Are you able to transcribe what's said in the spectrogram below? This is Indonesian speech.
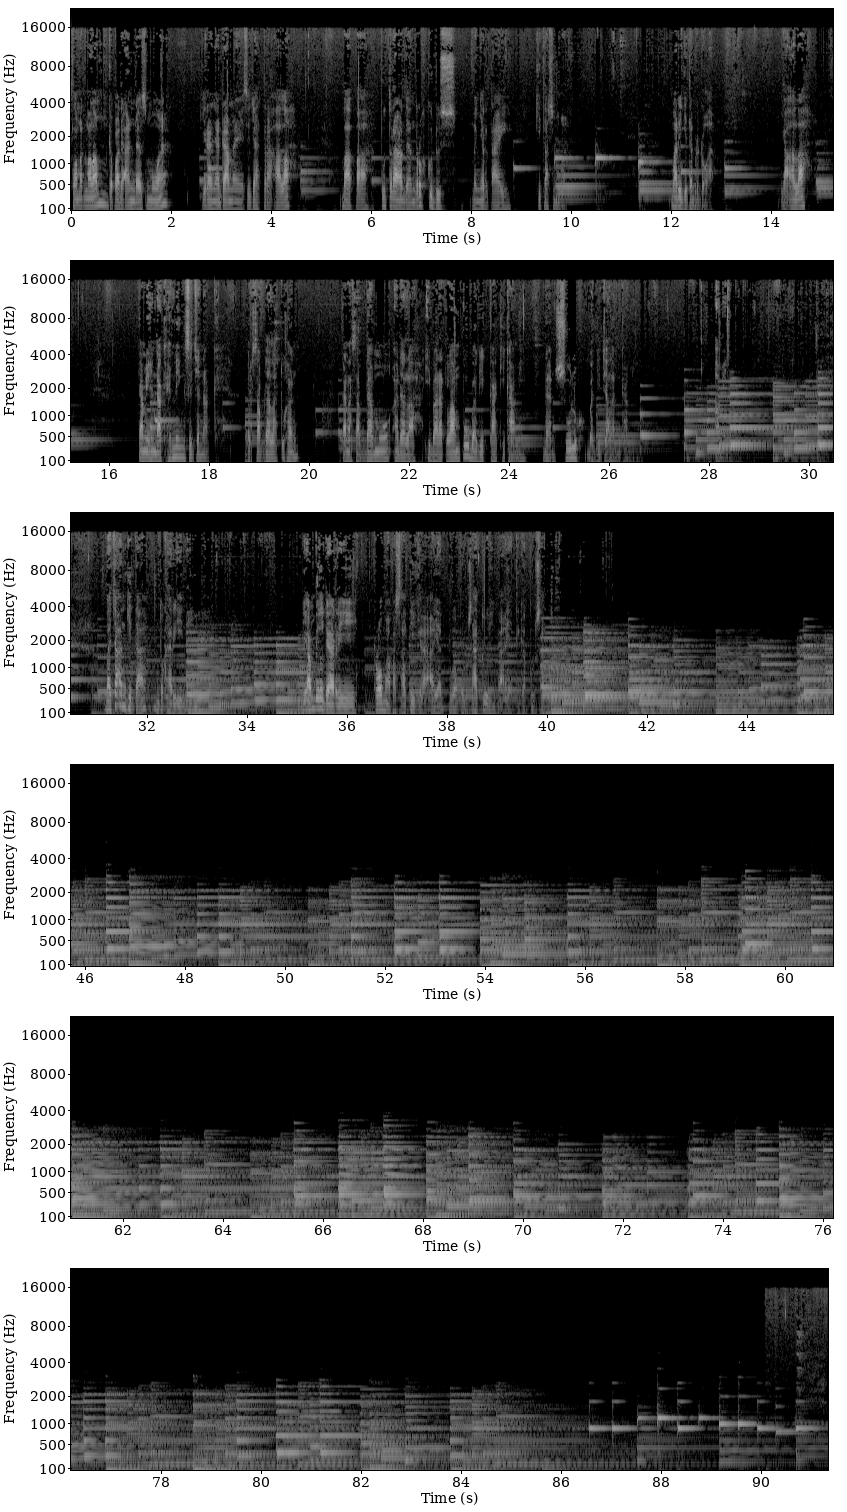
Selamat malam kepada Anda semua. Kiranya damai sejahtera Allah, Bapa, Putra, dan Roh Kudus menyertai kita semua. Mari kita berdoa. Ya Allah, kami hendak hening sejenak. Bersabdalah Tuhan, karena sabdamu adalah ibarat lampu bagi kaki kami dan suluh bagi jalan kami. Bacaan kita untuk hari ini diambil dari Roma pasal 3 ayat 21 hingga ayat 31.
